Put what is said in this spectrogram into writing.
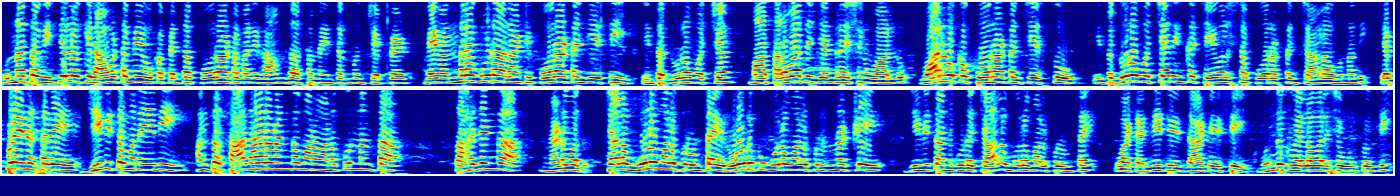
ఉన్నత విద్యలోకి రావటమే ఒక పెద్ద పోరాటం అని రామదాస్ అన్న ఇంతకు ముందు చెప్పాడు. మేమందరం కూడా అలాంటి పోరాటం చేసి ఇంత దూరం వచ్చాం. మా తర్వాతి జనరేషన్ వాళ్ళు వాళ్ళు ఒక పోరాటం చేస్తూ ఇంత దూరం వచ్చారు. ఇంకా చేయవలసిన పోరాటం చాలా ఉన్నది. ఎప్పుడైనా సరే జీవితం అనేది అంత సాధారణంగా మనం అనుకున్నంత సహజంగా నడవదు. చాలా మూలమలుపులు ఉంటాయి. రోడ్డుకు మూలమలుపులు ఉన్నట్లే జీవితాన్ని కూడా చాలా మూలమలుపులు ఉంటాయి. వాటన్నిటిని దాటేసి ముందుకు వెళ్ళవలసి ఉంటుంది.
